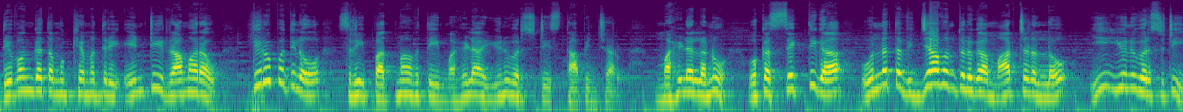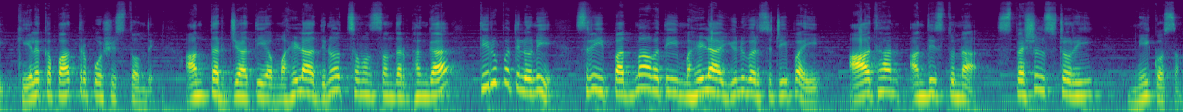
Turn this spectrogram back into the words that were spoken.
దివంగత ముఖ్యమంత్రి ఎన్టీ రామారావు తిరుపతిలో శ్రీ పద్మావతి మహిళా యూనివర్సిటీ స్థాపించారు. మహిళలను ఒక శక్తిగా ఉన్నత విద్యావంతులుగా మార్చడంలో ఈ యూనివర్సిటీ కీలక పాత్ర పోషిస్తోంది. అంతర్జాతీయ మహిళా దినోత్సవం సందర్భంగా తిరుపతిలోని శ్రీ పద్మావతి మహిళా యూనివర్సిటీపై ఆధాన్ అందిస్తున్న స్పెషల్ స్టోరీ మీకోసం.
